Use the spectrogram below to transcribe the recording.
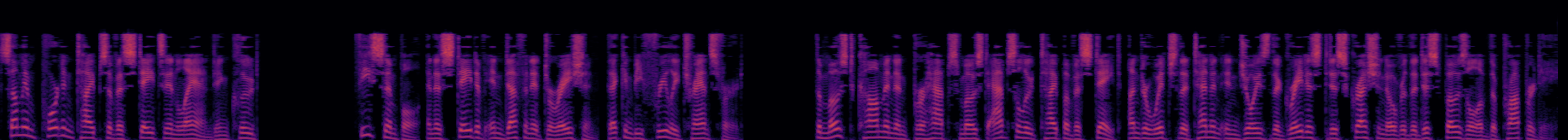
Some important types of estates in land include fee simple, an estate of indefinite duration, that can be freely transferred. The most common and perhaps most absolute type of estate, under which the tenant enjoys the greatest discretion over the disposal of the property.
